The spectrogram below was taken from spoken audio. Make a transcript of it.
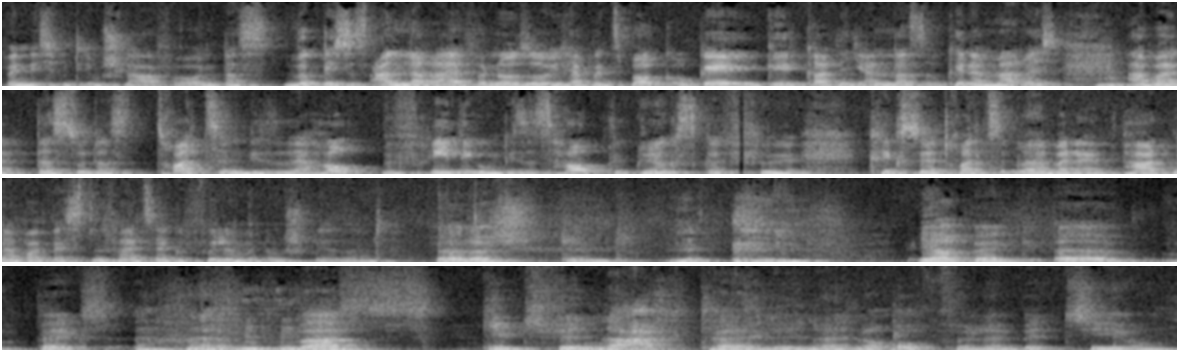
wenn ich mit ihm schlafe. Und das wirklich das andere einfach nur so, ich habe jetzt Bock, okay, geht gerade nicht anders, okay, dann mache ich. Aber dass du das trotzdem, diese Hauptbefriedigung, dieses Hauptglücksgefühl, kriegst du ja trotzdem immer bei deinem Partner, weil bestenfalls ja Gefühle mit im Spiel sind. Ja, das stimmt. ja, Beck, äh, Becks, was gibt's für Nachteile in einer offenen Beziehung?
